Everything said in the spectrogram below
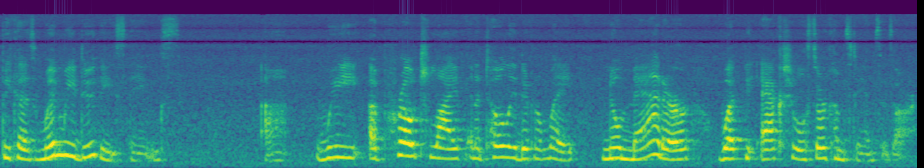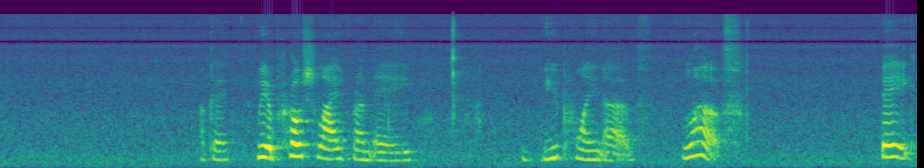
Because when we do these things, uh, we approach life in a totally different way. no matter what the actual circumstances are. Okay? We approach life from a viewpoint of love, faith,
